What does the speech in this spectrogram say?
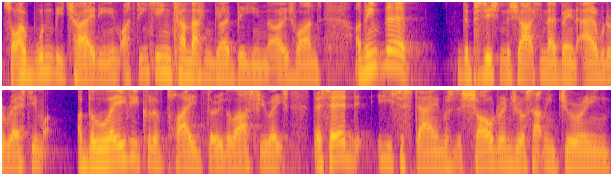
So I wouldn't be trading him. I think he can come back and go big in those ones. I think the the position the Sharks in, they've been able to rest him. I believe he could have played through the last few weeks. They said he sustained was it a shoulder injury or something during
